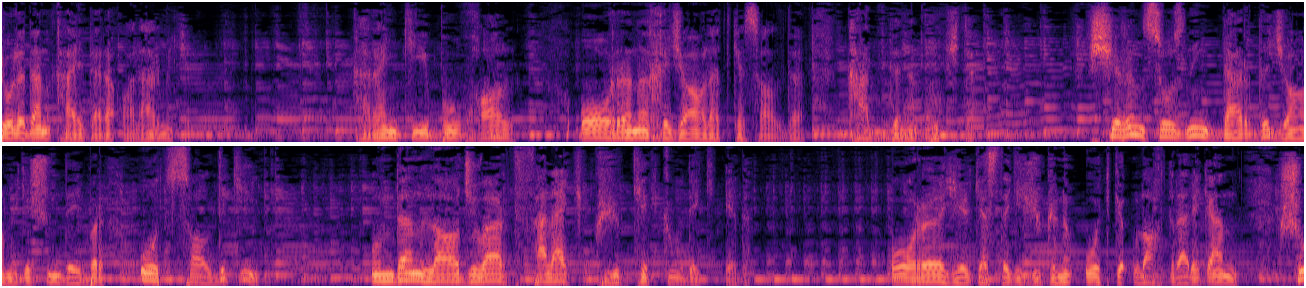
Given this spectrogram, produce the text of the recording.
yo'lidan qaytara olarmikin? Qarangki bu hol o'g'rini hijolatga soldi qaddini bukdi. Shirin so'zning dardi joniga shunday bir o't soldiki undan lojivard falak kuyib ketgudek edi. O'g'ri yelkasidagi yukini o'tga uloqtirar ekan shu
